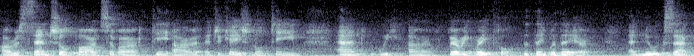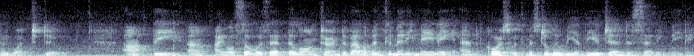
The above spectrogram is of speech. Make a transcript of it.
are essential parts of our, our educational team, and we are very grateful that they were there and knew exactly what to do. Uh, the, uh, I also was at the Long-Term Development Committee meeting and, of course, with Mr. Lumia, the agenda-setting meeting.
